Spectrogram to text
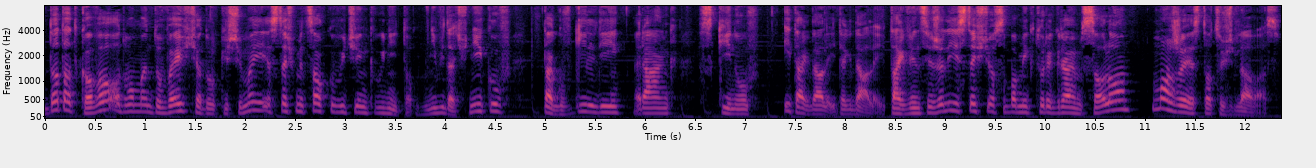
Dodatkowo od momentu wejścia do Ukishimy jesteśmy całkowicie incognito. Nie widać ników, tagów gildii, rank, skinów itd. itd. Tak więc jeżeli jesteście osobami, które grają solo, może jest to coś dla Was.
